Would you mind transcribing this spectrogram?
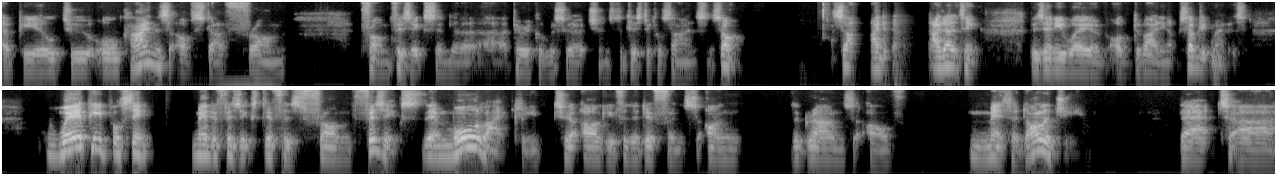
appeal to all kinds of stuff from, from physics and uh, empirical research and statistical science and so on. So I, I don't think there's any way of, of dividing up subject matters. Where people think metaphysics differs from physics, they're more likely to argue for the difference on the grounds of methodology, that uh,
